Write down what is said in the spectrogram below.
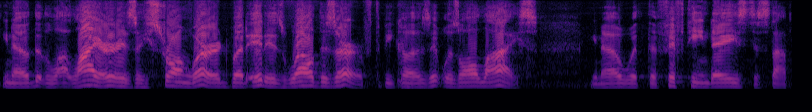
you know, the liar is a strong word, but it is well deserved because it was all lies. You know, with the 15 days to stop,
